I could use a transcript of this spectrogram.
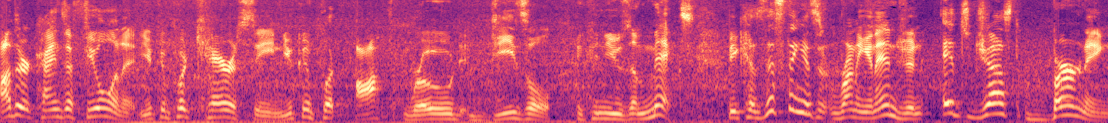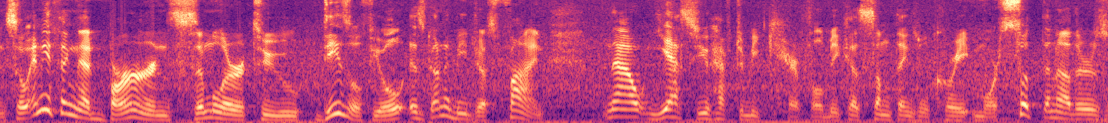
other kinds of fuel in it. You can put kerosene, you can put off-road diesel. You can use a mix because this thing isn't running an engine, it's just burning. So anything that burns similar to diesel fuel is going to be just fine. Now, yes, you have to be careful because some things will create more soot than others,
